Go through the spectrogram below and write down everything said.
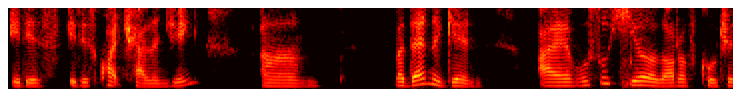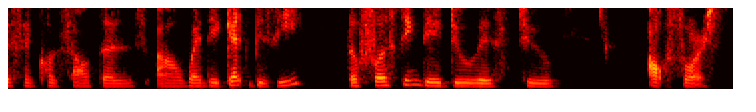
it is it is quite challenging. Um, but then again, I also hear a lot of coaches and consultants uh, when they get busy, the first thing they do is to outsource.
